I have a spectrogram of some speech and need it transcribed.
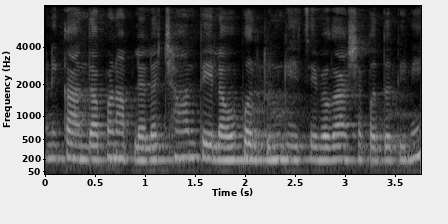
आणि कांदा पण आपल्याला छान तेलावर परतून घ्यायचा आहे. बघा अशा पद्धतीने.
